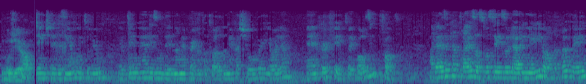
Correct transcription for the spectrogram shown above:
no geral. Gente, ele desenha muito, viu? Eu tenho o realismo dele na minha perna tatuada da minha cachorra e olha, é perfeito, é igualzinho foto. Aliás, aqui atrás, ó, se vocês olharem aí, ó, dá pra ver.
